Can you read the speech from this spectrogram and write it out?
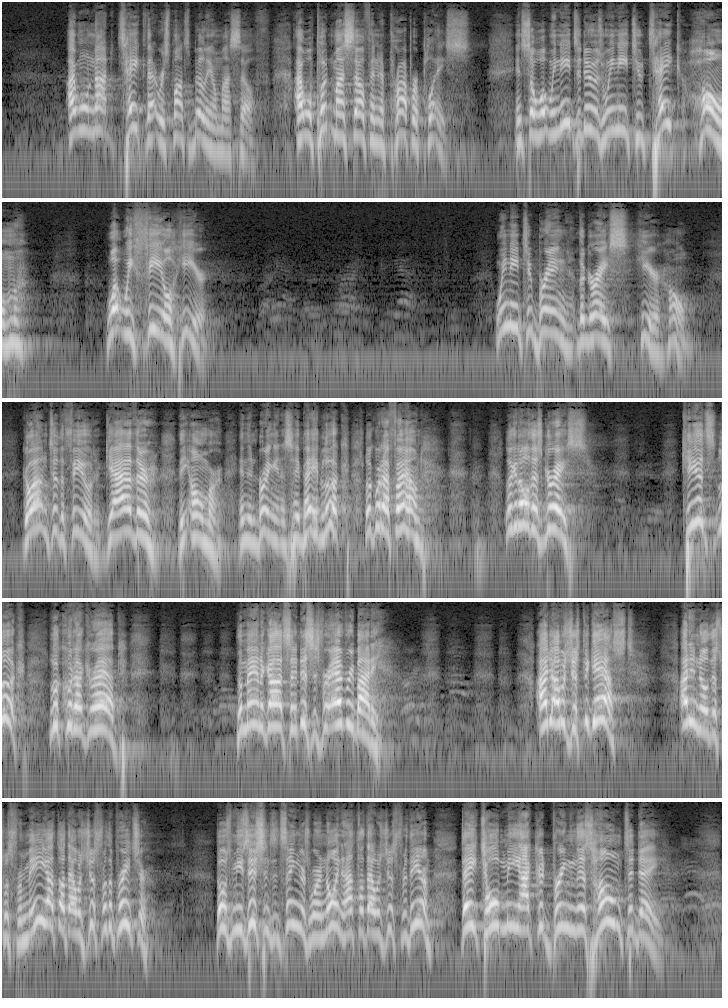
I will not take that responsibility on myself. I will put myself in a proper place. And so, what we need to do is we need to take home what we feel here. We need to bring the grace here home. Go out into the field, gather the omer, and then bring it and say, Babe, look, look what I found. Look at all this grace. Kids, look, look what I grabbed. The man of God said, This is for everybody. I, I was just a guest. I didn't know this was for me. I thought that was just for the preacher. Those musicians and singers were anointed. I thought that was just for them. They told me I could bring this home today.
